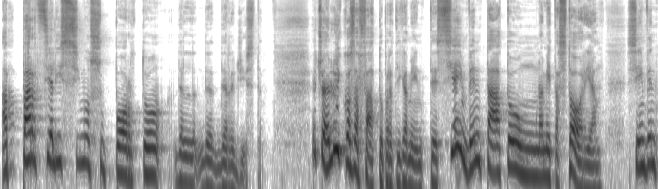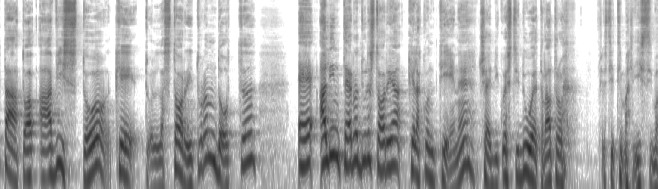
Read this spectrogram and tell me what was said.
a parzialissimo supporto del, del, del regista. E cioè lui cosa ha fatto praticamente? Si è inventato una metastoria, si è inventato, ha, ha visto che la storia di Turandot è all'interno di una storia che la contiene, cioè di questi due, tra l'altro vestiti malissimo.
